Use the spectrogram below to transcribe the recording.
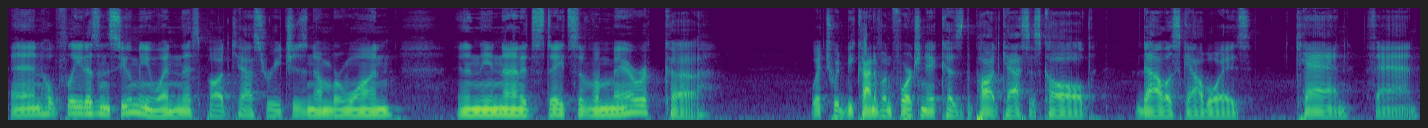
And hopefully, he doesn't sue me when this podcast reaches number one in the United States of America. Which would be kind of unfortunate because the podcast is called Dallas Cowboys Can Fan.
